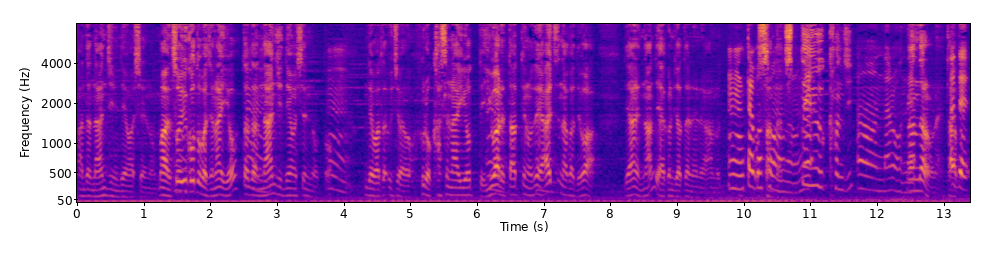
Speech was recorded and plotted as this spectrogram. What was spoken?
あんた何時に電話してんの？まあそういう言葉じゃないよ。ただうん何時に電話してんのと、うん。でわたうちは風呂貸せないよって言われたっていうので、あいつの中ではいやなんで役に立ったのよねあの、うん多分おっさんたちそうなのねっていう感じ、うんだろうね。なんだろうねだって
